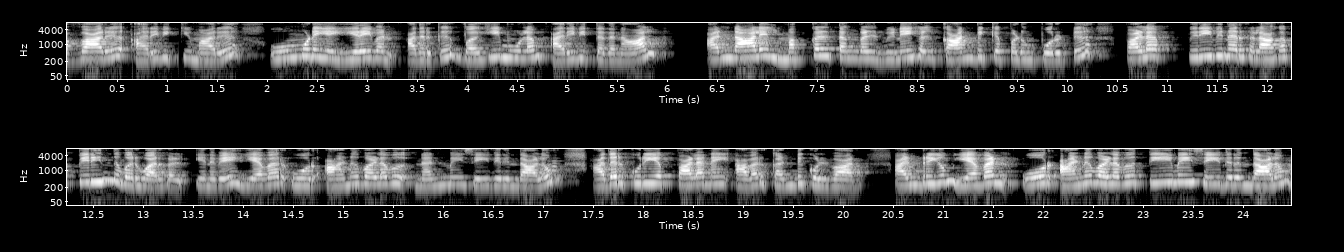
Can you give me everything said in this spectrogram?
அவ்வாறு அறிவிக்குமாறு உம்முடைய இறைவன் அதற்கு வகி மூலம் அறிவித்ததனால் அந்நாளில் மக்கள் தங்கள் வினைகள் காண்பிக்கப்படும் பொருட்டு பல பிரிவினர்களாக பிரிந்து வருவார்கள். எனவே எவர் ஓர் அணுவளவு நன்மை செய்திருந்தாலும் அதற்குரிய பலனை அவர் கண்டு கொள்வார் அன்றியும் எவன் ஓர் அணுவளவு தீமை செய்திருந்தாலும்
